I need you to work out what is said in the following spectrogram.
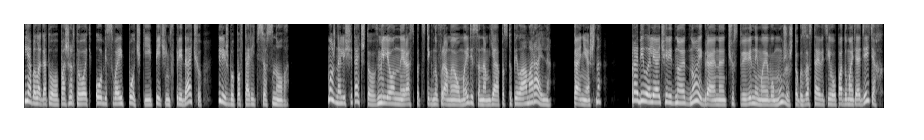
я была готова пожертвовать обе свои почки и печень в придачу, лишь бы повторить все снова. Можно ли считать, что в миллионный раз подстегнув Ромео Мэдисоном, я поступила аморально? Конечно. Пробила ли очередное дно, играя на чувстве вины моего мужа, чтобы заставить его подумать о детях?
